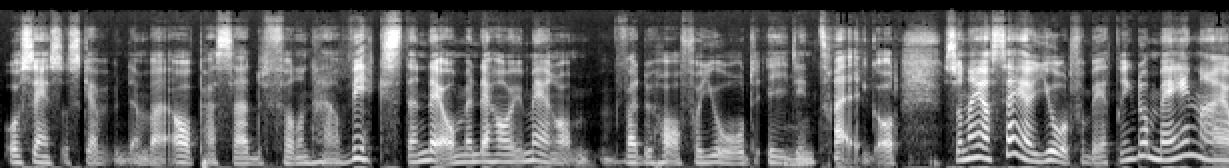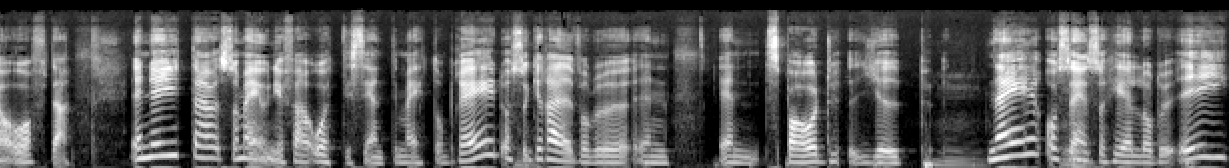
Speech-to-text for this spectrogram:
Och sen så ska den vara avpassad för den här växten då. Men det har ju mer om vad du har för jord i din trädgård. Så när jag säger jordförbättring då menar jag ofta en yta som är ungefär 80 cm bred och så gräver du en, en spaddjup ner och sen så häller du i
